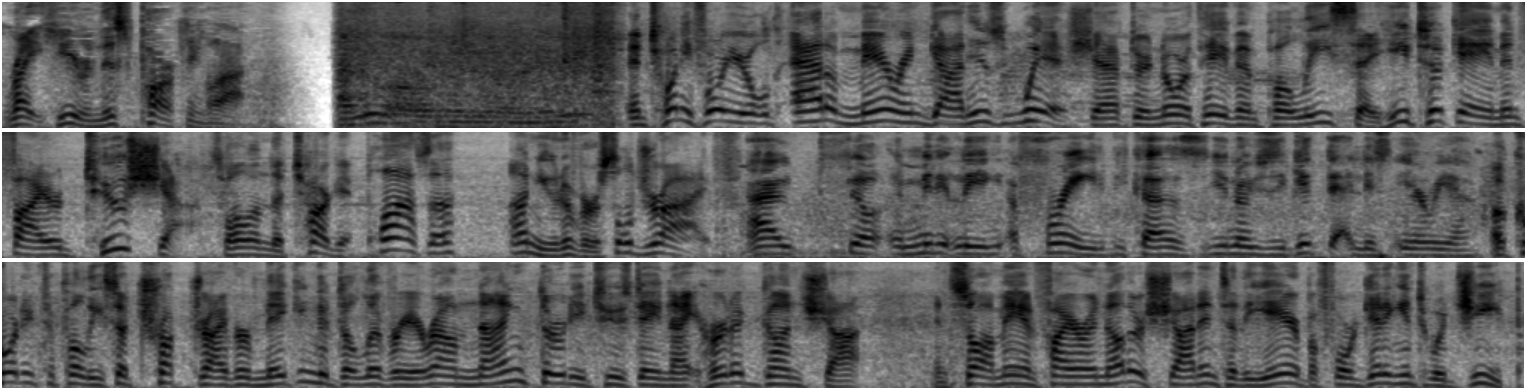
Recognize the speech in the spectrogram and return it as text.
right here in this parking lot. And 24-year-old Adam Marin got his wish after North Haven police say he took aim and fired two shots while in the Target Plaza on Universal Drive. I felt immediately afraid because you know you get that in this area. According to police, a truck driver making a delivery around 9:30 Tuesday night heard a gunshot and saw a man fire another shot into the air before getting into a Jeep.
